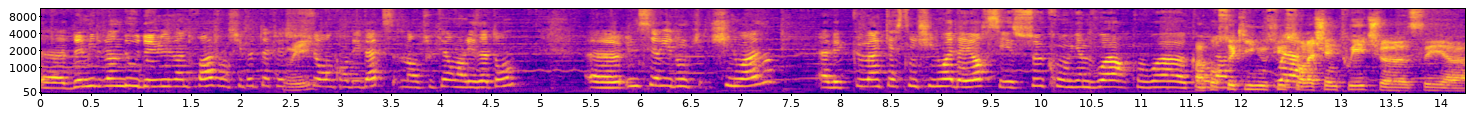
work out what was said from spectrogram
euh, 2022 ou 2023, j'en suis pas tout à fait Oui. sûre encore des dates, mais en tout cas, on les attend. Euh, une série donc chinoise, avec un casting chinois d'ailleurs, c'est ceux qu'on vient de voir, qu'on voit. euh, Enfin, pour ceux qui nous suivent Voilà. sur la chaîne Twitch, euh, c'est euh,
